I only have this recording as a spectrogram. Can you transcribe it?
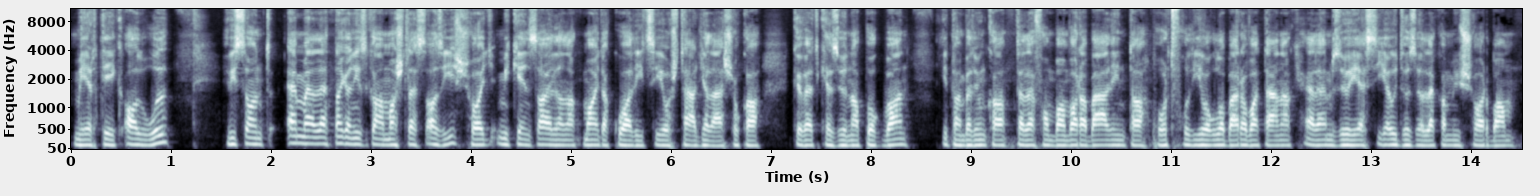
mérték alul, Viszont emellett nagyon izgalmas lesz az is, hogy miként zajlanak majd a koalíciós tárgyalások a következő napokban. Itt van belünk a telefonban Vara Bálint, a Portfólió Globál rovatának elemzője. Szia, üdvözöllek a műsorban!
